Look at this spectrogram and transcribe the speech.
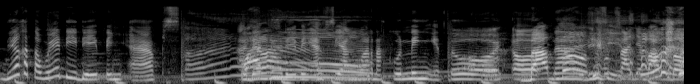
dia ketemunya di dating apps. Adalah Waduh. dating apps yang warna kuning itu. oh, oh, Bubble, Nah, di sebut situ. saja bubble.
